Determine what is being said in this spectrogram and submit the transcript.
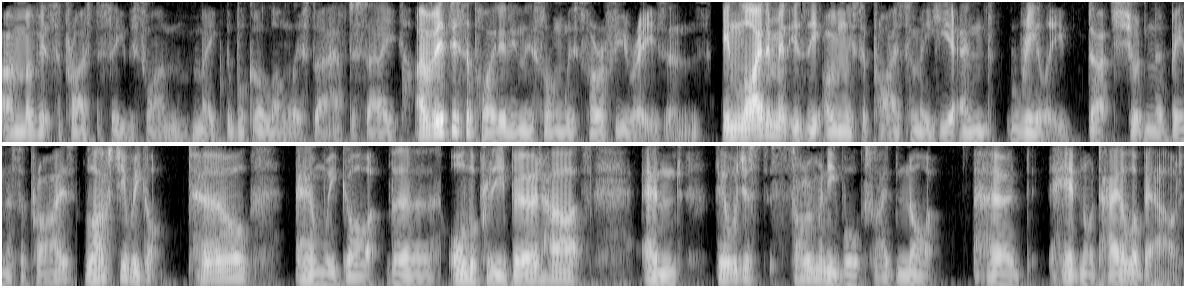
I'm a bit surprised to see this one make the Booker long list, I have to say. I'm a bit disappointed in this long list for a few reasons. Enlightenment is the only surprise for me here, and really, that shouldn't have been a surprise. Last year we got Pearl, and we got the All the Pretty Bird Hearts, and there were just so many books I'd not heard head nor tail about.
